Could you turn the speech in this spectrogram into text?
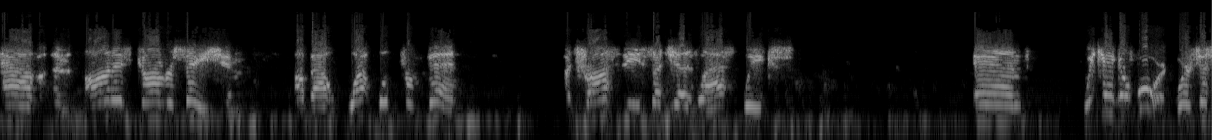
have an honest conversation about what will prevent atrocities such as last week's and we can't go forward. We're just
